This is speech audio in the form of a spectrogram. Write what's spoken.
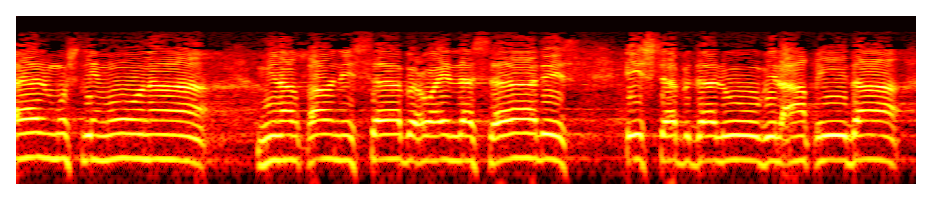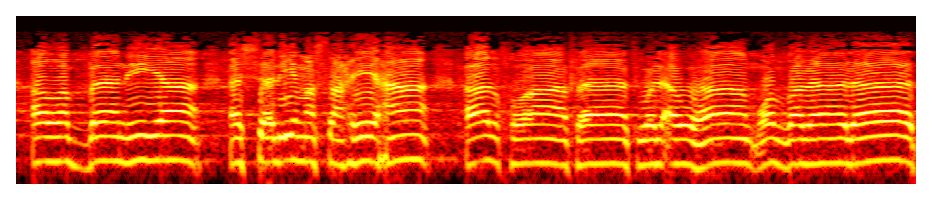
المسلمون من القرن السابع وإلا السادس. استبدلوا بالعقيدة الربانية السليمة الصحيحة الخرافات والأوهام والضلالات.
